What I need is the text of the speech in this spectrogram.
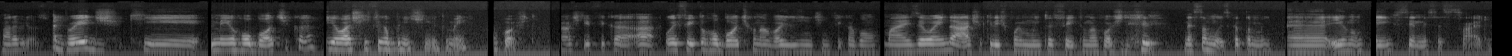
maravilhoso. É Bridge, que é meio robótica, e eu acho que fica bonitinho também. Eu gosto. Eu acho que fica. ah, o efeito robótico na voz do Jintin fica bom. Mas eu ainda acho que eles põem muito efeito na voz dele. Nessa música também. É, eu não sei se é necessário.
